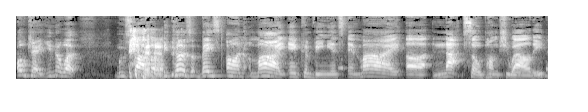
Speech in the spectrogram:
Okay, you know what? Moustafa, because based on my inconvenience and my uh, not so punctuality,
